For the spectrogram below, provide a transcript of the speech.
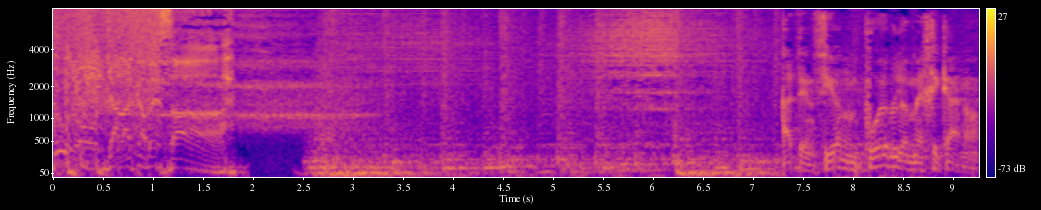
Duro y a la cabeza. Atención pueblo mexicano.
